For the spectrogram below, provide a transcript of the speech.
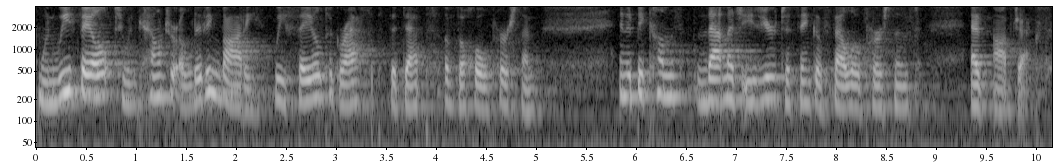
When we fail to encounter a living body, we fail to grasp the depth of the whole person. And it becomes that much easier to think of fellow persons as objects.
